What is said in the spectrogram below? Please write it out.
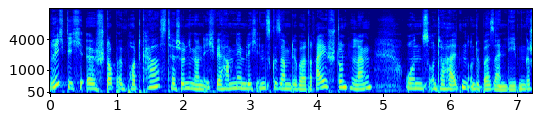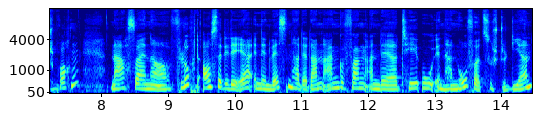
richtig äh, Stopp im Podcast. Herr Schöninger und ich, wir haben nämlich insgesamt über drei Stunden lang uns unterhalten und über sein Leben gesprochen. Nach seiner Flucht aus der DDR in den Westen hat er dann angefangen, an der TU in Hannover zu studieren.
